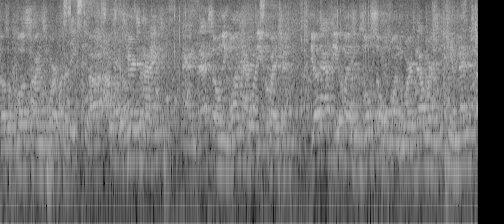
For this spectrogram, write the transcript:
Those applause signs work. Stay still. Uh, Avram's here tonight, and that's only one half of the equation. The other half of the equation is also one word, that word is piamenta.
